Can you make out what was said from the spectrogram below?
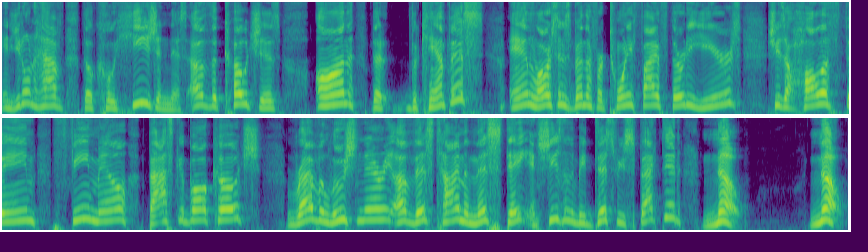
and you don't have the cohesionness of the coaches on the, the campus? Ann Larson's been there for 25, 30 years. She's a Hall of Fame female basketball coach, revolutionary of this time in this state, and she's going to be disrespected? No. No.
